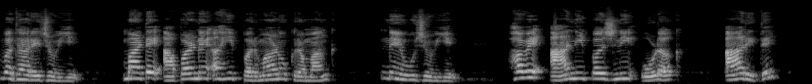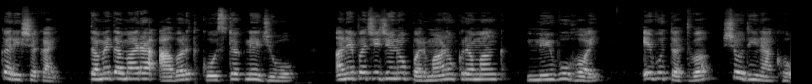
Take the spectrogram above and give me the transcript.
વધારે જોઈએ. માટે આપણને અહીં પરમાણુ ક્રમાંક નેવું જોઈએ. હવે આ નીપજની ઓળખ આ રીતે કરી શકાય. તમે તમારા આવર્ત કોષ્ટકને જુઓ અને પછી જેનો પરમાણુ ક્રમાંક નેવું હોય એવું તત્વ શોધી નાખો.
